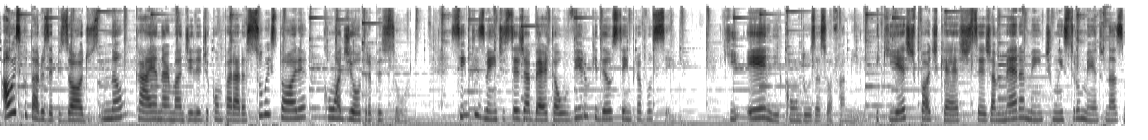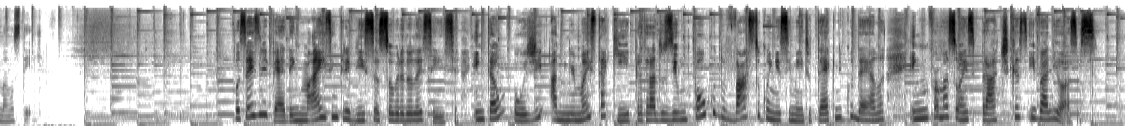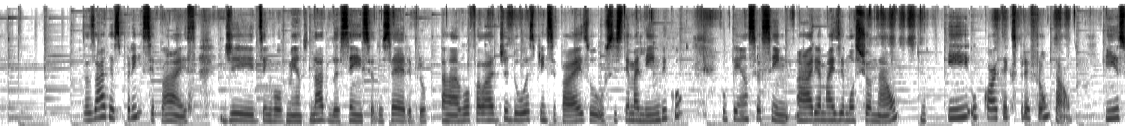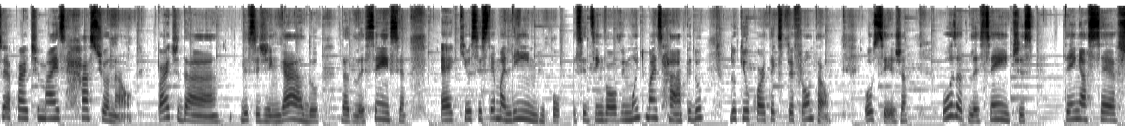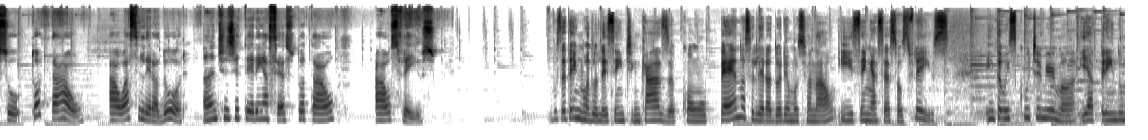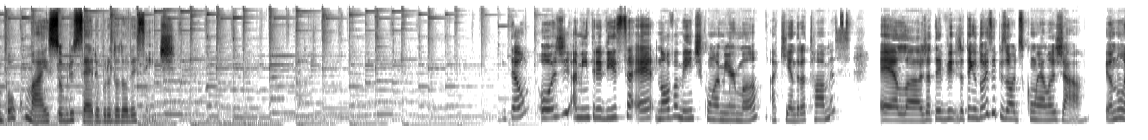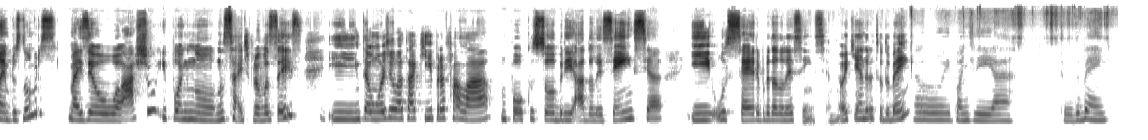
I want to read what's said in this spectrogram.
Ao escutar os episódios, não caia na armadilha de comparar a sua história com a de outra pessoa. Simplesmente esteja aberta a ouvir o que Deus tem para você. Que Ele conduza a sua família e que este podcast seja meramente um instrumento nas mãos dele. Vocês me pedem mais entrevistas sobre adolescência, então hoje a minha irmã está aqui para traduzir um pouco do vasto conhecimento técnico dela em informações práticas e valiosas. As áreas principais de desenvolvimento na adolescência do cérebro, uh, vou falar de duas principais: o, o sistema límbico, que pensa assim, a área mais emocional, e o córtex pré-frontal. E isso é a parte mais racional. Parte da, desse gingado da adolescência é que o sistema límbico se desenvolve muito mais rápido do que o córtex pré-frontal. Ou seja, os adolescentes têm acesso total ao acelerador antes de terem acesso total aos freios. Você tem um adolescente em casa com o pé no acelerador emocional e sem acesso aos freios? Então escute a minha irmã e aprenda um pouco mais sobre o cérebro do adolescente. Então, hoje a minha entrevista é novamente com a minha irmã, a Kendra Thomas. Ela já teve, já tenho dois episódios com ela já. Eu não lembro os números, mas eu acho e ponho no, no site para vocês. E então hoje ela está aqui para falar um pouco sobre adolescência e o cérebro da adolescência. Oi, Kendra, tudo bem? Oi, bom dia. Tudo bem.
